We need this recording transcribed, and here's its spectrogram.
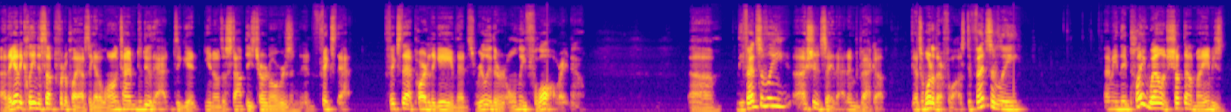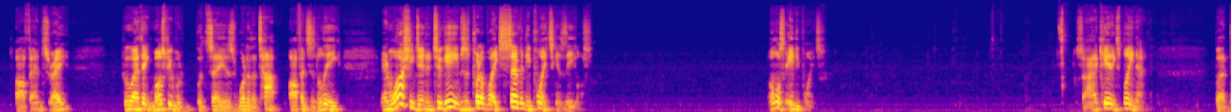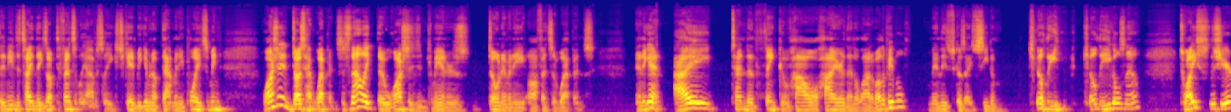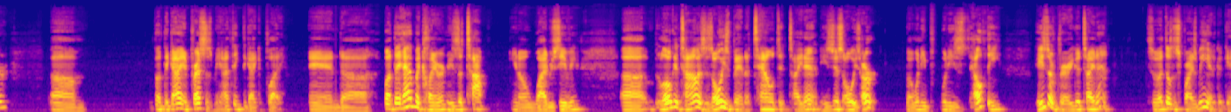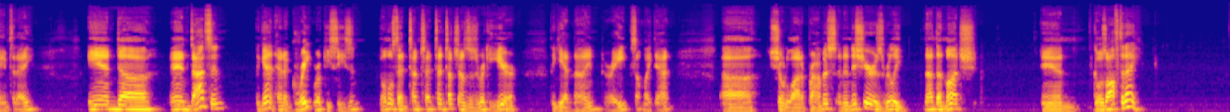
Uh, they got to clean this up for the playoffs. They got a long time to do that to get you know to stop these turnovers and, and fix that, fix that part of the game that's really their only flaw right now. Um, defensively, I shouldn't say that. Let me back up. That's one of their flaws. Defensively, I mean, they play well and shut down Miami's offense, right? Who I think most people would say is one of the top offenses in the league. And Washington in two games has put up like 70 points against the Eagles. Almost 80 points. So I can't explain that. But they need to tighten things up defensively, obviously, because you can't be giving up that many points. I mean, Washington does have weapons. It's not like the Washington Commanders don't have any offensive weapons. And again, I tend to think of Howell higher than a lot of other people, mainly just because I've seen him kill the kill the Eagles now twice this year. Um, but the guy impresses me. I think the guy can play. And uh, but they have McLaurin. He's a top, you know, wide receiver. Uh, Logan Thomas has always been a talented tight end. He's just always hurt. But when he when he's healthy, he's a very good tight end. So that doesn't surprise me. He had a good game today. And uh, and Dotson again had a great rookie season. Almost had 10, 10 touchdowns his rookie year. I think he had nine or eight, something like that. Uh, showed a lot of promise, and then this year has really not done much, and goes off today,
